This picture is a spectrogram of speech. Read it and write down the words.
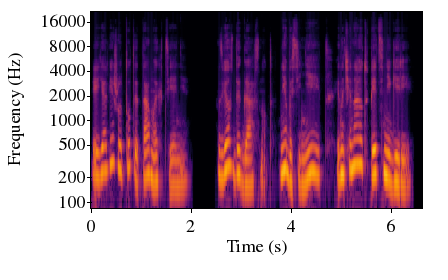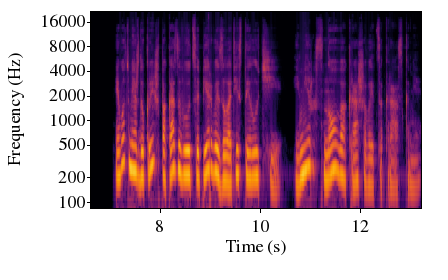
и я вижу тут и там их тени. Звезды гаснут, небо синеет, и начинают петь снегири. И вот между крыш показываются первые золотистые лучи, и мир снова окрашивается красками.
